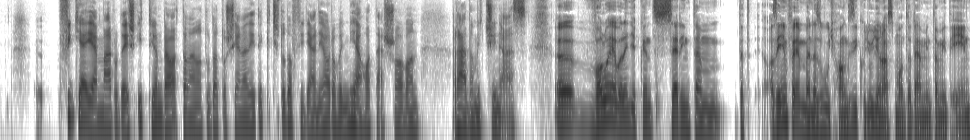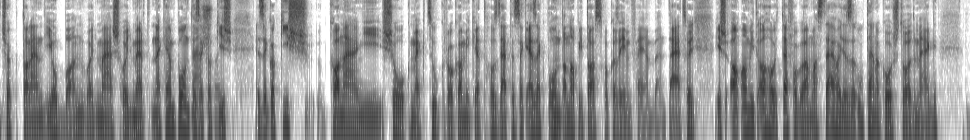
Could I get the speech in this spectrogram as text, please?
figyeljen már oda, és itt jön be a, talán a tudatos jelenlét, egy kicsit odafigyelni arra, hogy milyen hatással van rád, amit csinálsz. Ö, valójában egyébként szerintem tehát az én fejemben ez úgy hangzik, hogy ugyanazt mondtad el, mint amit én, csak talán jobban, vagy máshogy, mert nekem pont máshogy. ezek a kis, ezek a kis kanálnyi sók meg cukrok, amiket hozzáteszek, ezek pont a napi taszkok az én fejemben. Tehát, hogy, és a, amit, ahogy te fogalmaztál, hogy ez utána kóstold meg,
